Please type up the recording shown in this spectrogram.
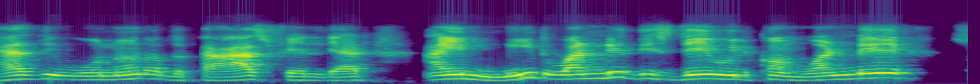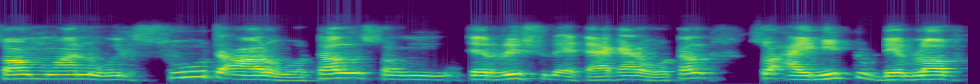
Has the owner of the Taj felt that I need one day, this day will come. One day, someone will shoot our hotel, some terrorist will attack our hotel. So I need to develop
